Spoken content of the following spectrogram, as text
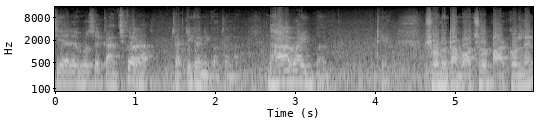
চেয়ারে বসে কাজ করা চারটিখানি কথা না ধারাবাহিকভাবে। ঠিক ষোলোটা বছর পার করলেন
